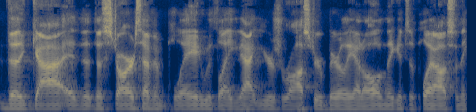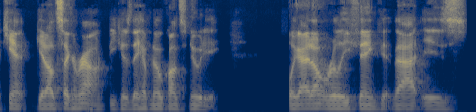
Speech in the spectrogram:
the guy, the, the stars haven't played with like that year's roster barely at all and they get to the playoffs and they can't get out second round because they have no continuity. Like, I don't really think that that is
